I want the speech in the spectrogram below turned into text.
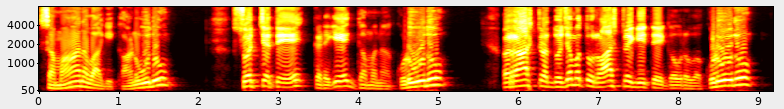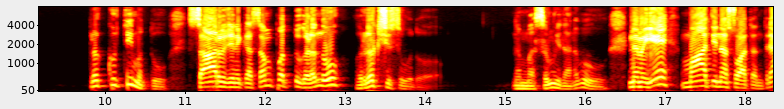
ಸಮಾನವಾಗಿ ಕಾಣುವುದು, ಸ್ವಚ್ಛತೆ ಕಡೆಗೆ ಗಮನ ಕೊಡುವುದು, ರಾಷ್ಟ್ರ ಧ್ವಜ ಮತ್ತು ರಾಷ್ಟ್ರಗೀತೆ ಗೌರವ ಕೊಡುವುದು, ಪ್ರಕೃತಿ ಮತ್ತು ಸಾರ್ವಜನಿಕ ಸಂಪತ್ತುಗಳನ್ನು ರಕ್ಷಿಸುವುದು. ನಮ್ಮ ಸಂವಿಧಾನವು ನಮಗೆ ಮಾತಿನ ಸ್ವಾತಂತ್ರ್ಯ,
